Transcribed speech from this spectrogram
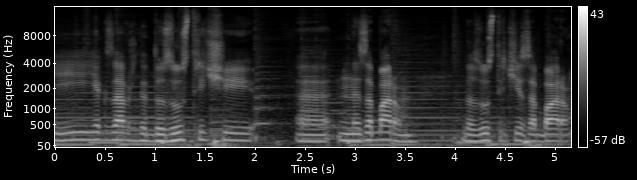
І як завжди, до зустрічі е, незабаром. До зустрічі за баром.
